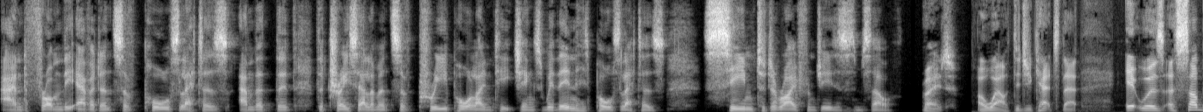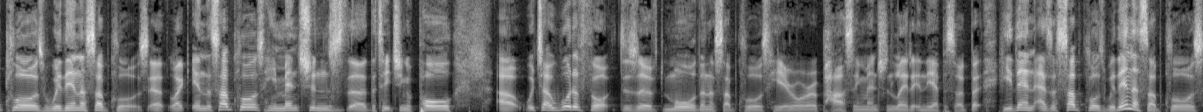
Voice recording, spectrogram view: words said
and from the evidence of Paul's letters and the, the, the trace elements of pre Pauline teachings within his Paul's letters, seem to derive from Jesus himself. Right. Oh, wow. Did you catch that? It was a subclause within a subclause. Uh, like in the subclause, he mentions the, the teaching of Paul, uh, which I would have thought deserved more than a subclause here or a passing mention later in the episode. But he then, as a subclause within a subclause,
